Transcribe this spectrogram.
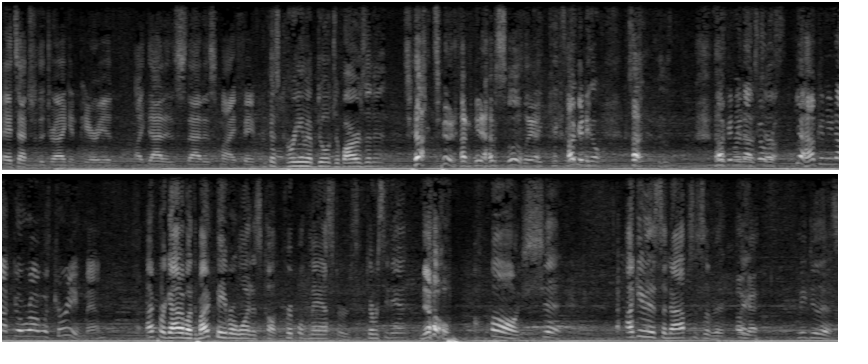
It's Enter the Dragon. Period. Like that is that is my favorite. Because Kareem Abdul-Jabbar's in it. Dude, I mean, absolutely. How can you? real- How can you not go wrong? Yeah, how can you not go wrong with Kareem, man? I forgot about that. My favorite one is called Crippled Masters. Did you ever see that? No. Oh shit! I'll give you the synopsis of it. Wait, Okay. let me do this.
